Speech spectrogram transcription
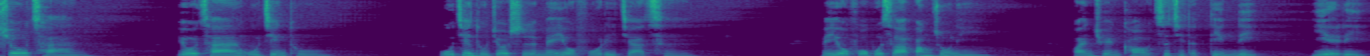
修禅，有禅无净土。无净土就是没有佛力加持，没有佛菩萨帮助你，完全靠自己的定力、业力。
